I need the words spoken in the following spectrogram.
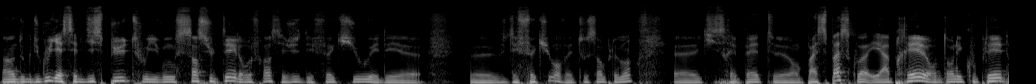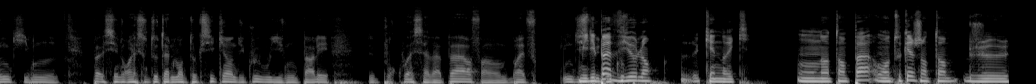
hein. donc du coup il y a cette dispute où ils vont s'insulter, le refrain c'est juste des fuck you et des des fuck you en fait tout simplement euh, qui se répètent euh, en passe-passe quoi et après euh, dans les couplets donc ils vont c'est une relation totalement toxique hein, du coup où ils vont parler de pourquoi ça va pas enfin bref une Mais il est dispute pas violent, le Kendrick. On n'entend pas, ou en tout cas j'entends. Je...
